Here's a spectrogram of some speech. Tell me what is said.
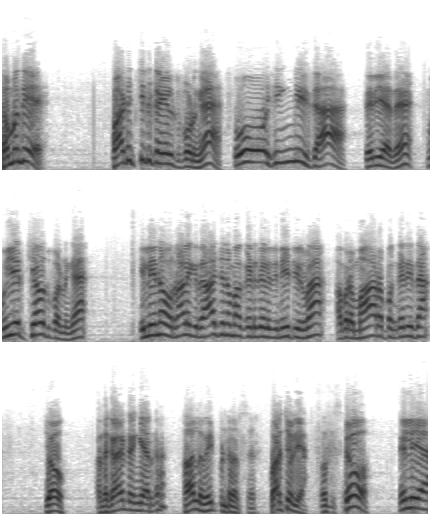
சம்பந்தி படிச்சுட்டு கையெழுத்து போடுங்க. ஓ இங்கிலீஷா? தெரியாத. முயற்சியாவது பண்ணுங்க. இல்லைன்னா ஒரு நாளைக்கு ராஜினாமா கடிதம் எழுதி நீட்டிடுவேன். அப்புறம் மாரப்பன் கதி தான் யோ அந்த கலெக்டர் எங்க இருக்கா ஹாலில் வெயிட் பண்றாரு சார் வர சொல்லியா? ஓகே யோ இல்லையா?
